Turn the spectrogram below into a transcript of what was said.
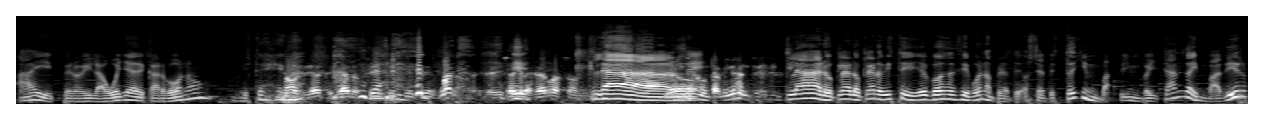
Ay, pero ¿y la huella de carbono? ¿Viste? No, olvídate, claro. Sí, sí, sí, sí. Bueno, ya que Eh, las guerras son Claro. contaminantes. Claro, claro, claro, viste, y vos decís, bueno, pero, te- o sea, te estoy invitando a invadir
